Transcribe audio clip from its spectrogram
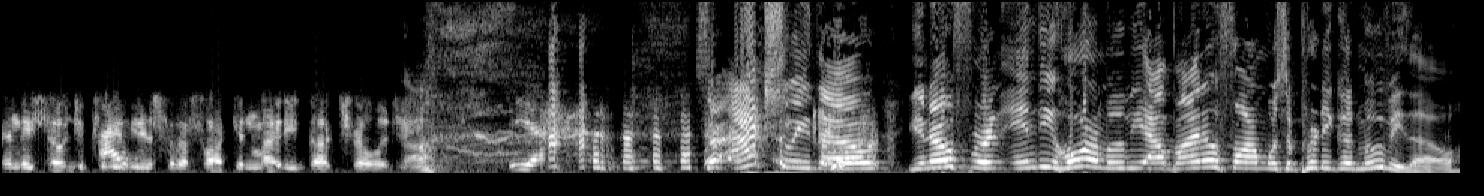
and they showed you previews for the fucking Mighty Duck trilogy. Oh. yeah. So actually, though, you know, for an indie horror movie, Albino Farm was a pretty good movie, though.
